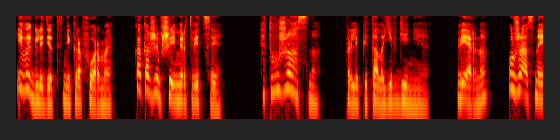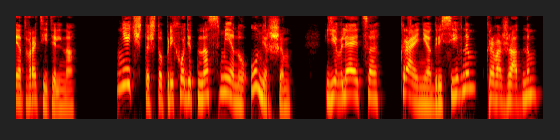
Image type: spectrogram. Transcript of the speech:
и выглядят некроформы, как ожившие мертвецы. «Это ужасно», – пролепетала Евгения. «Верно. Ужасно и отвратительно. Нечто, что приходит на смену умершим, является крайне агрессивным, кровожадным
